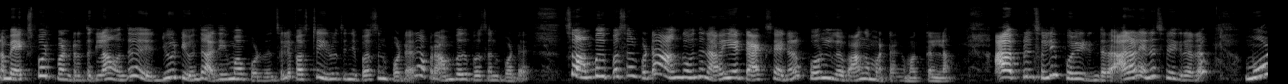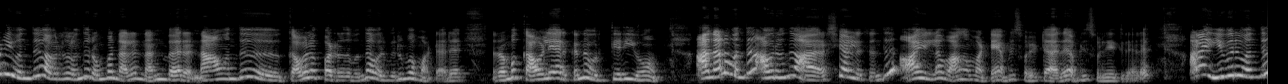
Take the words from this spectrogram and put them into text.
நம்ம எக்ஸ்போர்ட் பண்ணுறதுக்குலாம் வந்து டியூட்டி வந்து அதிகமாக போடுவேன்னு சொல்லி ஃபஸ்ட்டு இருபத்தஞ்சி பர்சன்ட் போட்டார் அப்புறம் ஐம்பது பர்சன்ட் போட்டார். ஸோ ஐம்பது பர்சன்ட் போட்டால் அங்கே வந்து நிறைய டேக்ஸ் ஆகினாலும் பொருள்கள் வாங்க மாட்டாங்க மக்கள்லாம். அப்படின்னு சொல்லி போயிட்டு இருந்தார் அதனால் என்ன சொல்லிக்கிறாரு மோடி வந்து அவர்கள் வந்து ரொம்ப நல்ல நண்பர். நான் வந்து கவலைப்படுறது வந்து அவர் விரும்ப மாட்டார். ரொம்ப கவலையாக இருக்குன்னு அவர் தெரியும். அதனால் வந்து அவர் வந்து ரஷ்யாவிலேருந்து ஆயிலெலாம் வாங்க மாட்டேன் அப்படின்னு சொல்லிட்டாரு அப்படின்னு சொல்லியிருக்கிறாரு. ஆனால் இவர் வந்து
